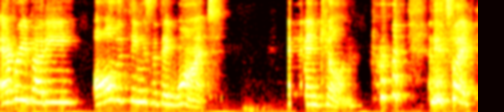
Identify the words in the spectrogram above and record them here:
everybody all the things that they want and then kill them. and it's like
